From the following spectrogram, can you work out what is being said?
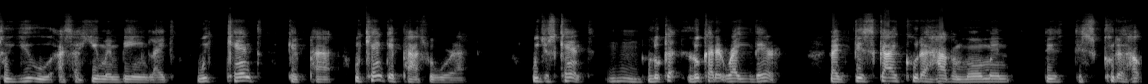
to you as a human being like we can't get past we can't get past where we're at. We just can't. hmm Look at look at it right there. Like this guy could have had a moment. This this could have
